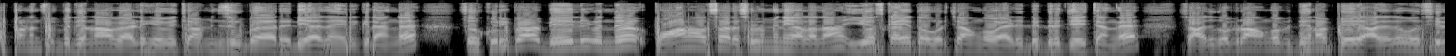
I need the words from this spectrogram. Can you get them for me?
ஆப்பனன்ஸ் பார்த்தீங்கன்னா வேர்ல்டு ஹெவி சாம்பியன்ஷிப் ரெடியாக தான் இருக்கிறாங்க. ஸோ குறிப்பாக பேலி வந்து போன வருஷம் ரெசல்மினியாவில் தான் யூஎஸ் கையை தோக்கடிச்சு அவங்க வேர்ல்டு டெட்ரு ஜெயித்தாங்க ஸோ அதுக்கப்புறம் அவங்க பார்த்தீங்கன்னா பே அதாவது ஒரு சில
